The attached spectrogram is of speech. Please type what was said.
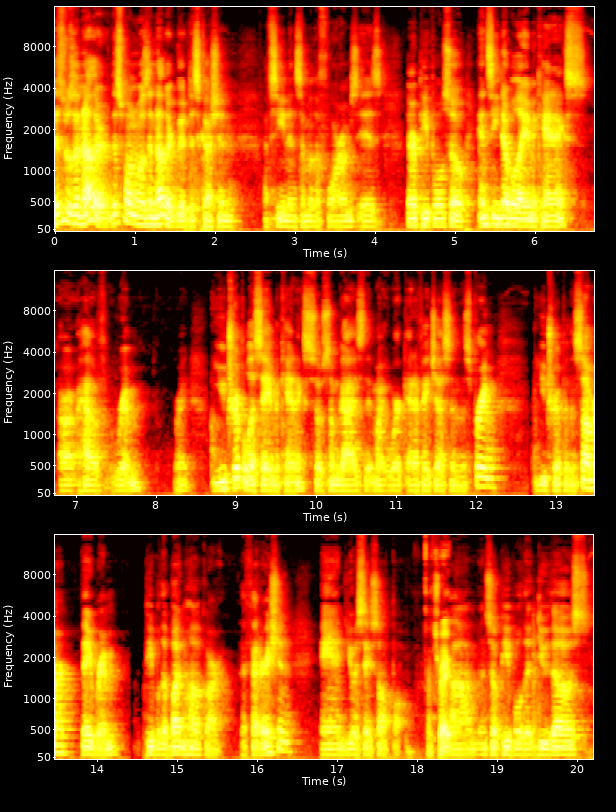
This was another. This one was another good discussion I've seen in some of the forums. Is there are people so NCAA mechanics are, have rim, right? USSSA mechanics. So some guys that might work NFHS in the spring, UTRIP in the summer, they rim. People that button hook are the Federation and USA Softball. That's right. Um, and so people that do those,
